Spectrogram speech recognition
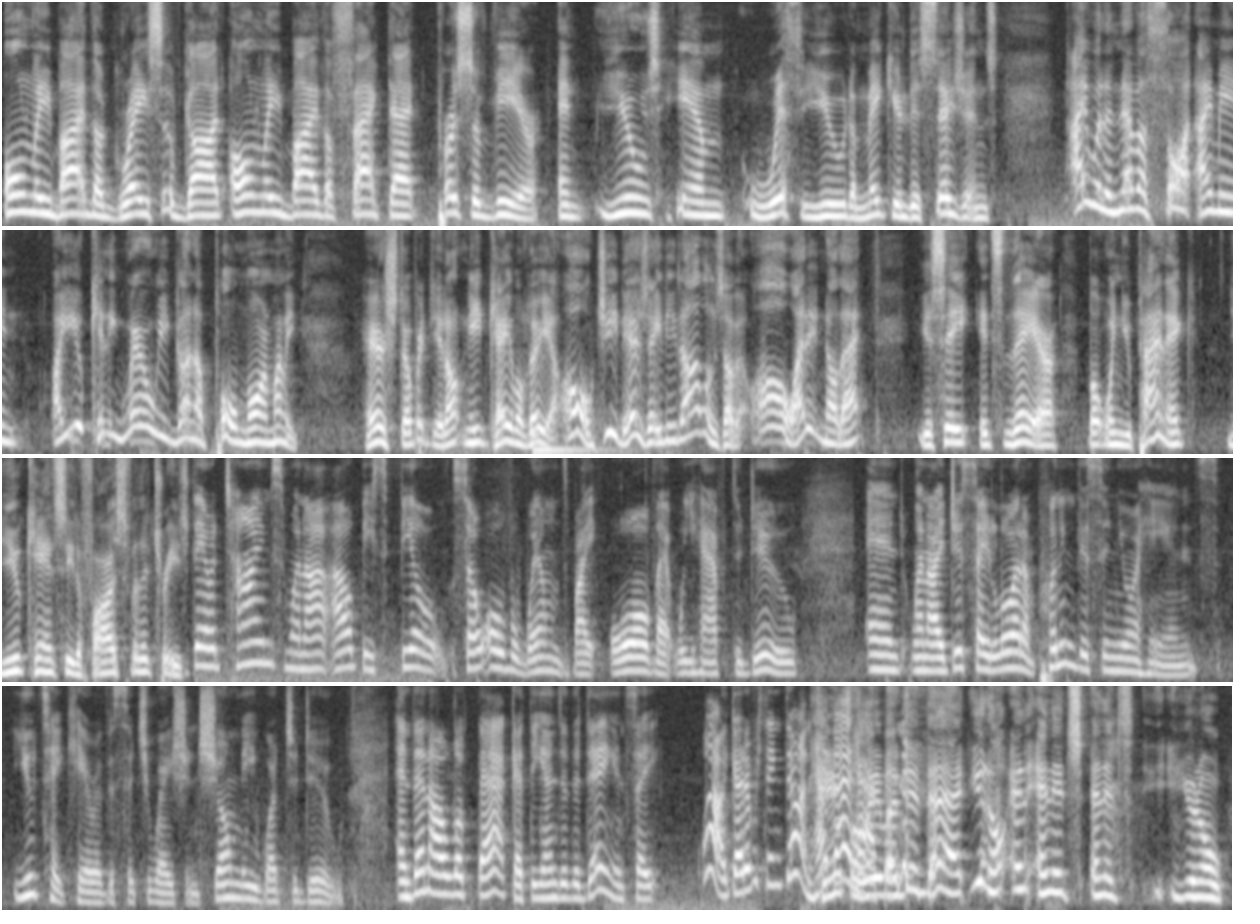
Only by the grace of God, only by the fact that persevere and use Him with you to make your decisions. I would have never thought. I mean, are you kidding? Where are we going to pull more money? Here, stupid, you don't need cable, do you? Oh, gee, there's $80 of it. Oh, I didn't know that. You see, it's there, but when you panic, you can't see the forest for the trees. There are times when I, I'll be feel so overwhelmed by all that we have to do, and when I just say, "Lord, I'm putting this in Your hands. You take care of the situation. Show me what to do," and then I'll look back at the end of the day and say, "Wow, I got everything done. How that believe happen?" I did that. You know, and and it's and it's you know,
